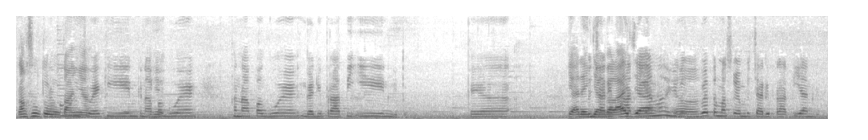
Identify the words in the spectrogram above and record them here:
Langsung tuh lo kenapa tanya. dicuekin kenapa Iya. gue kenapa gue nggak diperhatiin? gitu. Kayak ya ada yang janggal aja. lah gitu. Heeh. gue termasuk yang pencari perhatian gitu.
